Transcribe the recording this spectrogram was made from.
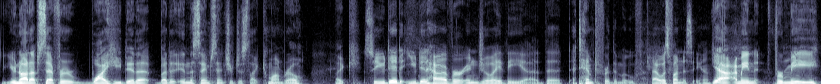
you're not upset for why he did it, but in the same sense, you're just like, come on, bro. Like, So you did you did, however, enjoy the uh, the attempt for the move. That was fun to see. Huh? yeah, I mean, for me,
